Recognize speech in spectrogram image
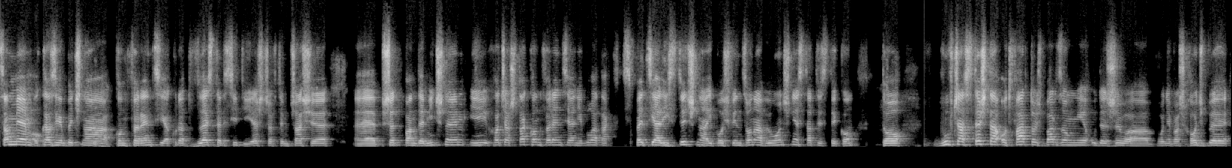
Sam miałem okazję być na konferencji akurat w Leicester City jeszcze w tym czasie e, przedpandemicznym i chociaż ta konferencja nie była tak specjalistyczna i poświęcona wyłącznie statystykom, to wówczas też ta otwartość bardzo mnie uderzyła, ponieważ choćby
